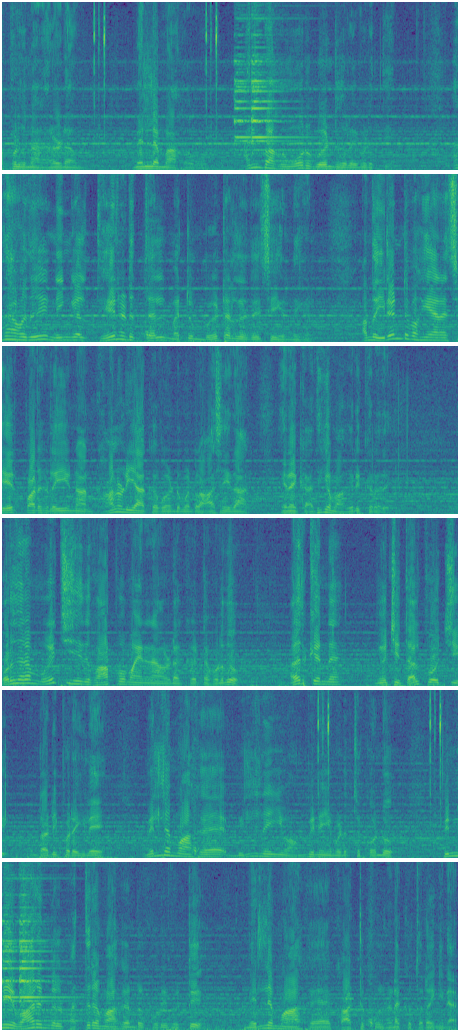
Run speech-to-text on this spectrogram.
அப்பொழுது நான் அவரிடம் மெல்லமாகவும் அன்பாகவும் ஒரு வேண்டுதலை விடுத்தேன். அதாவது நீங்கள் தேர்ந்தெடுத்தல் மற்றும் வேட்டலுதை செய்கிறீர்கள்? அந்த இரண்டு வகையான செயற்பாடுகளையும் நான் காணொளியாக்க வேண்டும் என்ற ஆசைதான் எனக்கு அதிகமாக இருக்கிறது. ஒரு தரம் முயற்சி செய்து பார்ப்போமா என நான் அவரிடம் கேட்டபொழுதோ அதற்கு என்ன? முயற்சித்தால் போச்சு என்ற அடிப்படையிலே மெல்லமாக வில்லினையும் அம்பினையும் எடுத்துக்கொண்டு பின்னே வாருங்கள் பத்திரமாக என்று கூறிவிட்டு மெல்லமாக காட்டுக்குள் நடக்கத் தொடங்கினார்.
